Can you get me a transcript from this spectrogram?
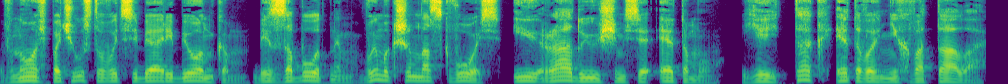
вновь почувствовать себя ребенком, беззаботным, вымокшим насквозь и радующимся этому. Ей так этого не хватало.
